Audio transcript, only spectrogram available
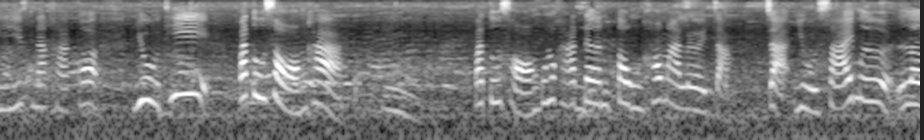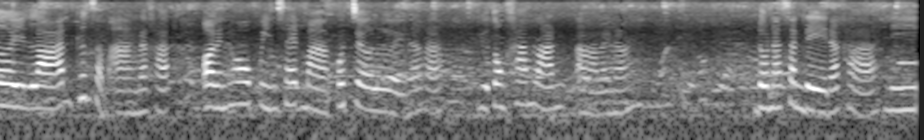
ลิสนะคะ ก็อยู่ที่ประตู 2 ค่ะประตู 2 คุณลูกค้าเดินตรงเข้ามาเลยจ้ะจะอยู่ซ้ายมือเลยร้านเครื่องสำอางนะคะ Oriental Princess มาก็เจอเลยนะคะ อยู่ตรงข้ามร้านอาอะไรนะโดนัทซันเดย์นะคะ นี่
